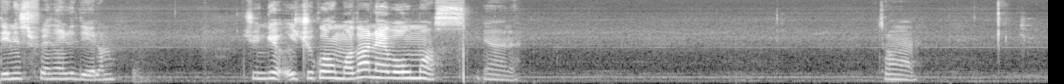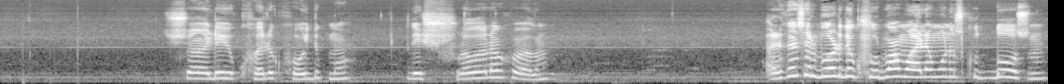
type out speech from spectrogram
Deniz feneri diyelim. Çünkü ışık olmadan ev olmaz. Yani. Tamam. Şöyle yukarı koyduk mu? Bir de şuralara koyalım. Arkadaşlar bu arada kurban bayramınız kutlu olsun.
